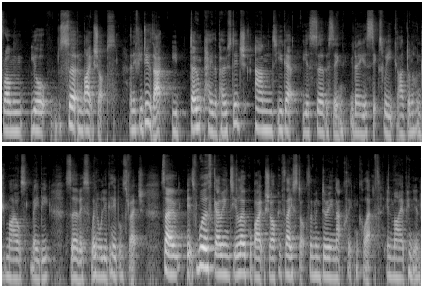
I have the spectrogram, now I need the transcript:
from your certain bike shops. And if you do that, you don't pay the postage and you get your servicing, you know, your six week, I've done 100 miles maybe, service when all your cables stretch. So it's worth going to your local bike shop if they stock them and doing that click and collect, in my opinion.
